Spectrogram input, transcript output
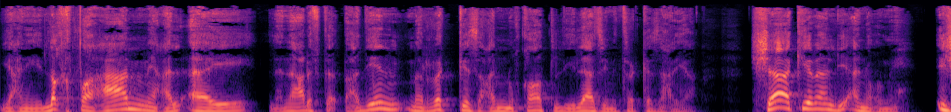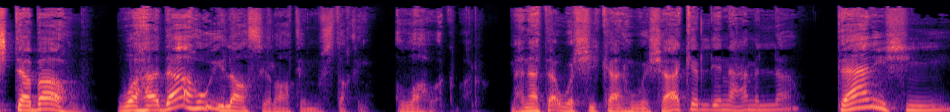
يعني لقطة عامة على الآية لنعرف بعدين بنركز على النقاط اللي لازم تركز عليها. شاكرا لأنعمه اجتباه وهداه إلى صراط مستقيم. الله أكبر. معناته أول شيء كان هو شاكر لنعم الله. ثاني شيء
